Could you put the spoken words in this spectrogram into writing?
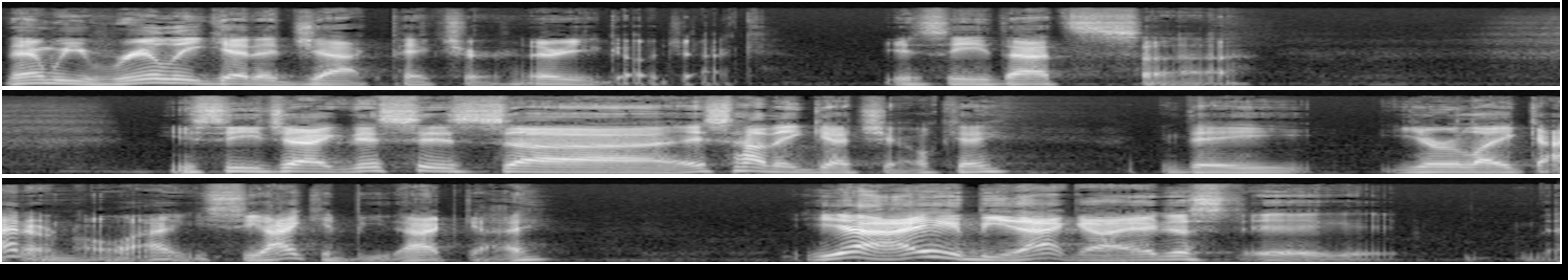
then we really get a Jack picture. There you go, Jack. You see, that's uh, you see, Jack. This is uh, this is how they get you. Okay, they you're like, I don't know. I see, I could be that guy. Yeah, I could be that guy. I just, uh,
